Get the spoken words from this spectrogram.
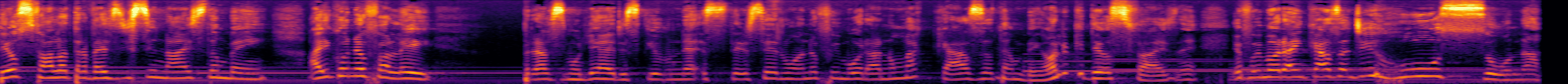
Deus fala através de sinais também. Aí quando eu falei para as mulheres que nesse terceiro ano eu fui morar numa casa também. Olha o que Deus faz, né? Eu fui morar em casa de russo. Na...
